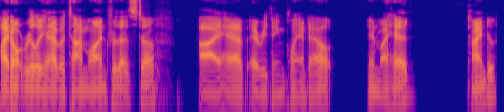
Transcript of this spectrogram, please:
I don't really have a timeline for that stuff. I have everything planned out in my head, kind of.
